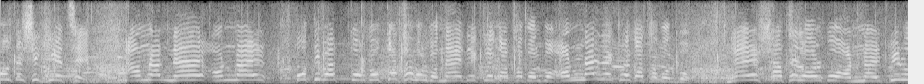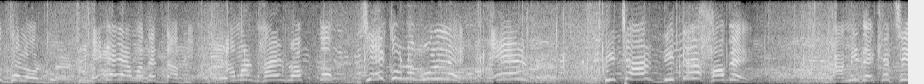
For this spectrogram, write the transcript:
বলতে শিখিয়েছে। আমরা ন্যায়, অন্যায়ের প্রতিবাদ করব, কথা বলব। ন্যায় দেখলে কথা বলব, অন্যায় দেখলে কথা বলব। ন্যায়ের সাথে লড়বো, অন্যায়ের বিরুদ্ধে লড়বো। এটাই আমাদের দাবি। আমার ভাইয়ের রক্ত যে কোনো মূল্যে এর বিচার দিতে হবে। আমি দেখেছি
